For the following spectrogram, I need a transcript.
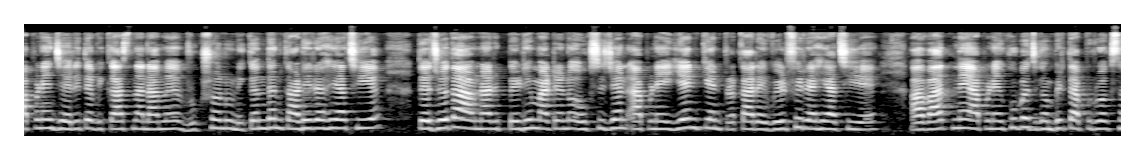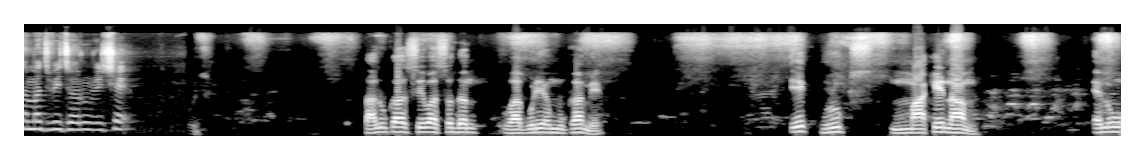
આપણે જે રીતે વિકાસના નામે વૃક્ષોનું નિકંદન કાઢી રહ્યા છીએ, તે જોતાં આવનારી પેઢી માટેનો ઓક્સિજન આપણે યેન કેન પ્રકારે વેડફી રહ્યા છીએ. આ વાતને આપણે ખૂબ જ ગંભીરતાપૂર્વક સમજવી જરૂરી છે. તાલુકા સેવા સદન વાઘોડિયા મુકામે એક વૃક્ષ માકે નામ એનું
